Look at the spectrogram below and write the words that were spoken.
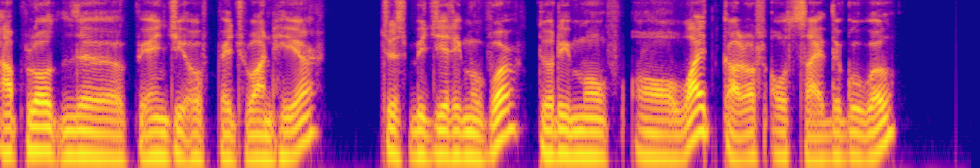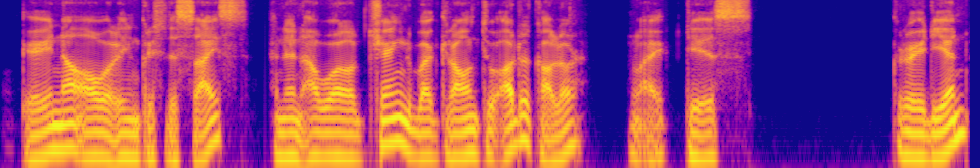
upload the png of page one here choose BG remover to remove all white colors outside the Google. Okay, now I will increase the size and then I will change the background to other color like this gradient.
